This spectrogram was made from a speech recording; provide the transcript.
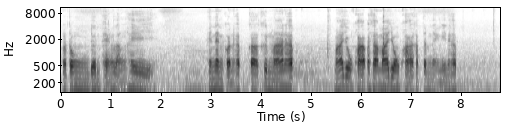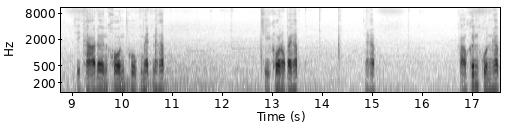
เราต้องเดินแผงหลังให้ให้แน่นก่อนนะครับ ก็ขึ้นม้านะครับ ม้ายงขวาประทะม้ายงขวาครับตำแหน่งนี้นะครับ สีขาวเดินโคนผูกเม็ดนะครับ ขี่โคนออกไปครับนะครับ ขาวขึ้นขุนครับ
